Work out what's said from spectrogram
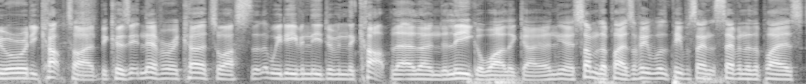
who are already cup tied because it never occurred to us that we'd even need them in the cup, let alone the league a while ago. And you know, some of the players, I think, with people saying that seven of the players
